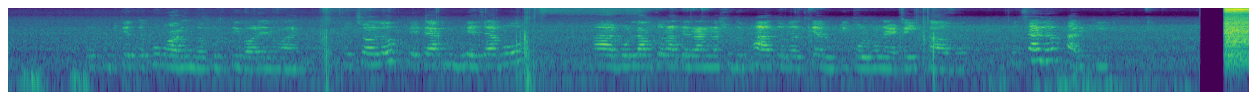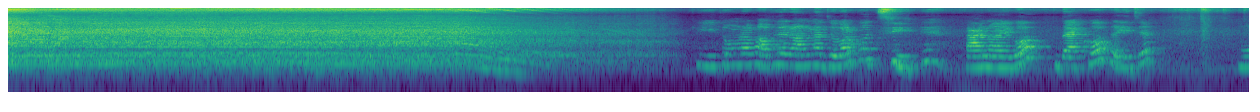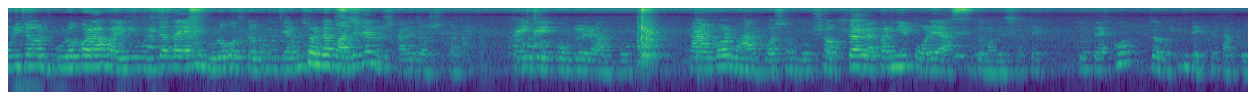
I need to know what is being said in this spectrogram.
তো ফুটকে তো খুব আনন্দ ফুর্তি করেন আমার। তো চলো, এটা এখন ভেজাবো। আর বললাম তো রাতে রান্না শুধু ভাত, ওর আজকে আর রুটি করব না, এটাই খাওয়াবো। তো চলো, আর কি। তোমরা ভাবলে রান্না জোগাড় করছি? তা নয় গো, দেখো, এই যে মুড়িটা ওর গুঁড়ো করা হয়নি, মুড়িটা তাই এখন গুঁড়ো করতে বলছি এখন বাজে যেন? সাড়ে দশটা। এই যে কৌটোয় রাখব। তারপর ভাত বসাবো। সবটা ব্যাপার নিয়ে পরে আসছি তোমাদের সাথে। তো দেখো, যতক্ষণ দেখতে থাকো।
